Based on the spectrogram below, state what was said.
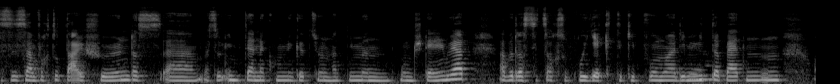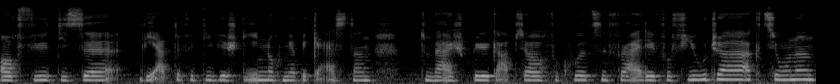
das ist einfach total schön, dass äh, also interne Kommunikation hat immer einen hohen Stellenwert, aber dass es jetzt auch so Projekte gibt, wo man die ja. Mitarbeitenden auch für diese Werte, für die wir stehen, noch mehr begeistern, zum Beispiel gab es ja auch vor kurzem Friday for Future Aktionen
